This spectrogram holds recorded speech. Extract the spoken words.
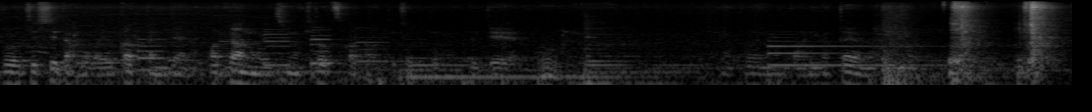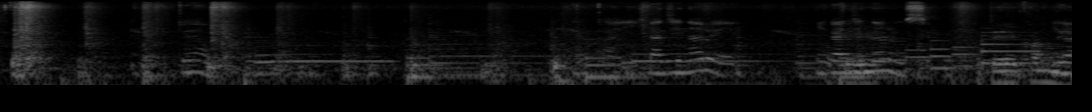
プローチしてた方が良かったみたいなパターンのうちの一つかなってちょっと思ってて、いやこれなんかありがたいよなどじになるいい感じになるんですよ。固定観念が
